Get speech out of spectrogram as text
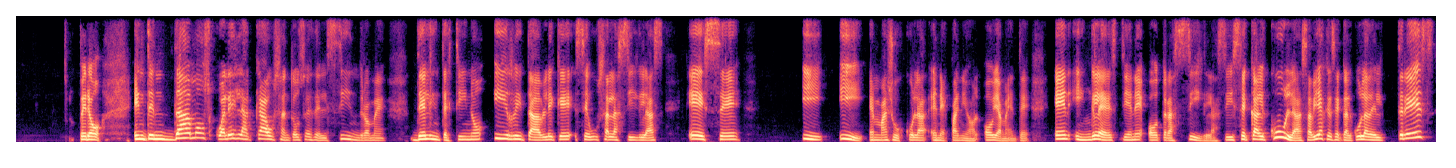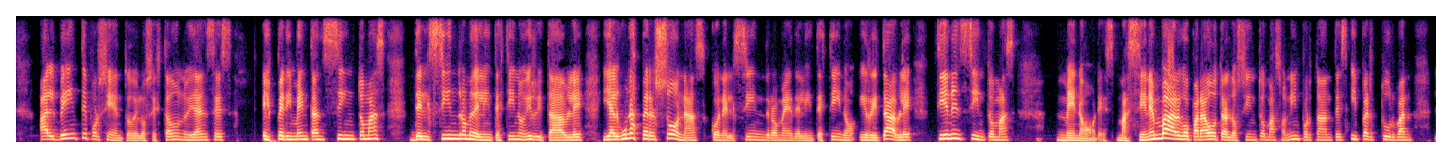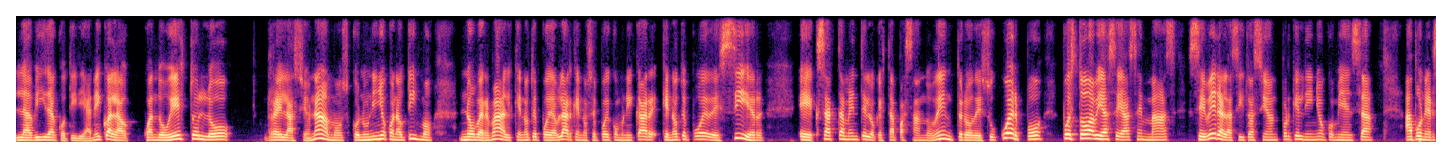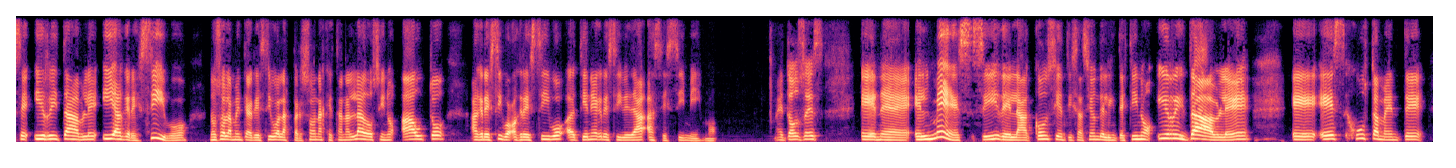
Pero entendamos cuál es la causa entonces del síndrome del intestino irritable que se usa las siglas S, I, I en mayúscula en español, obviamente. En inglés tiene otras siglas y se calcula, ¿sabías que se calcula del 3 al 20% de los estadounidenses experimentan síntomas del síndrome del intestino irritable y algunas personas con el síndrome del intestino irritable tienen síntomas menores. Más sin embargo, para otras los síntomas son importantes y perturban la vida cotidiana. Y cuando esto lo relacionamos con un niño con autismo no verbal, que no te puede hablar, que no se puede comunicar, que no te puede decir exactamente lo que está pasando dentro de su cuerpo, pues todavía se hace más severa la situación porque el niño comienza a ponerse irritable y agresivo, no solamente agresivo a las personas que están al lado, sino autoagresivo, agresivo, eh, tiene agresividad hacia sí mismo. Entonces, en eh, el mes ¿sí? de la concientización del intestino irritable eh, es justamente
